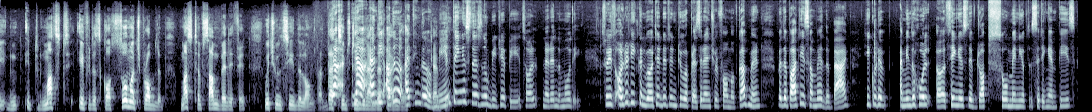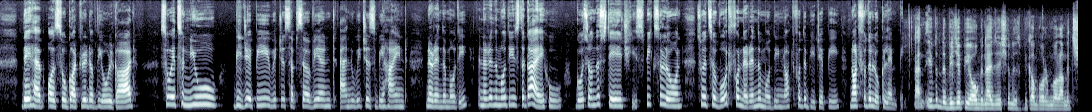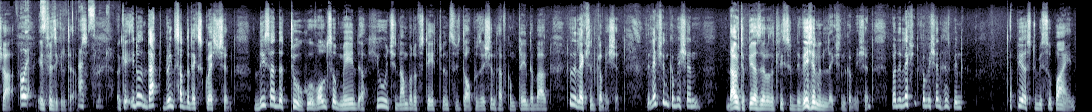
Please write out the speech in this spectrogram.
it must, if it has caused so much problem, must have some benefit, which we'll see in the long run. That yeah, seems to yeah, be and the other, the I think the campaign. main thing is there's no BJP. It's all Narendra Modi. So he's already converted it into a presidential form of government, but the party is somewhere in the back. He could have, I mean, the whole uh, thing is they've dropped so many of the sitting MPs. They have also got rid of the old guard. So it's a new BJP which is subservient and which is behind Narendra Modi. And Narendra Modi is the guy who goes on the stage, he speaks alone. So it's a vote for Narendra Modi, not for the BJP, not for the local MP. And even the BJP organization has become more and more Amit Shah oh, yes. in physical terms. Absolutely. Okay, you know, that brings up the next question. These are the two who have also made a huge number of statements which the opposition have complained about to the Election Commission. The Election Commission, now it appears there was at least a division in Election Commission, but the Election Commission has been, appears to be supine.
